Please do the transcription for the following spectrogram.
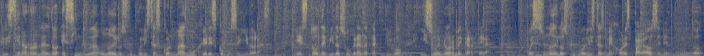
Cristiano Ronaldo es sin duda uno de los futbolistas con más mujeres como seguidoras. Esto debido a su gran atractivo y su enorme cartera. Pues es uno de los futbolistas mejores pagados en el mundo.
